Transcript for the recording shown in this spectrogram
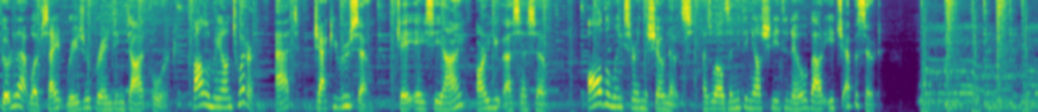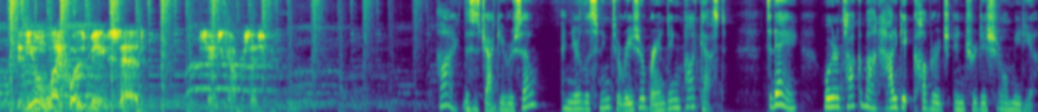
go to that website, razorbranding.org. Follow me on Twitter at Jaci Russo, J A C I R U S S O. All the links are in the show notes, as well as anything else you need to know about each episode. If you don't like what is being said, change the conversation. Hi, this is Jaci Russo, and you're listening to Razor Branding Podcast. Today, we're going to talk about how to get coverage in traditional media.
